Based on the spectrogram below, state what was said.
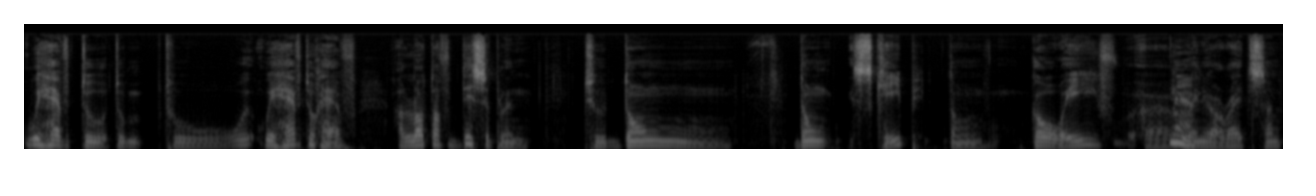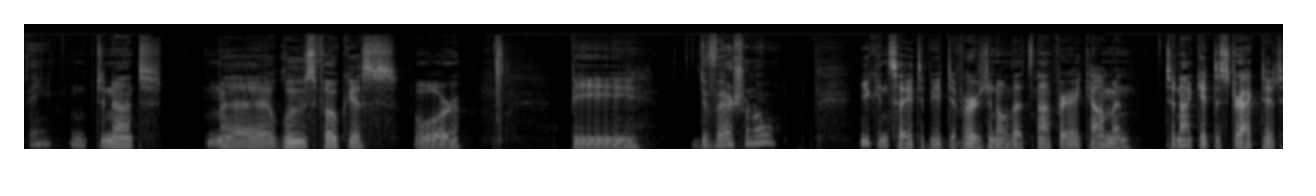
we have to to to we have to have a lot of discipline to don't don't escape, don't go away uh, Yeah. when you are write something. Do not uh, lose focus or be Diversional, You can say to be diversional. That's not very common. To not get distracted.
